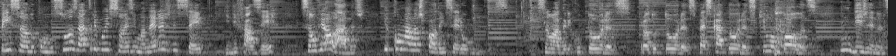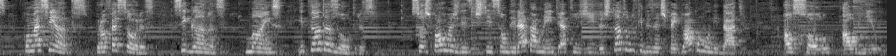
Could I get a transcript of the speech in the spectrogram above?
pensando como suas atribuições e maneiras de ser e de fazer são violadas e como elas podem ser ouvidas? São agricultoras, produtoras, pescadoras, quilombolas, indígenas, comerciantes, professoras, ciganas, mães e tantas outras. Suas formas de existir são diretamente atingidas tanto no que diz respeito à comunidade, ao solo, ao rio,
